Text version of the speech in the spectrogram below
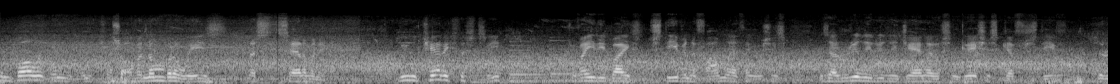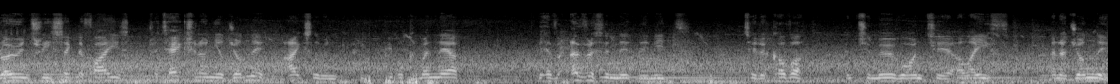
symbolic in, in sort of a number of ways, this ceremony. We will cherish this tree, provided by Steve and the family, I think, which is, is a really, really generous and gracious gift for Steve. The rowan tree signifies protection on your journey. Actually, when people come in there, they have everything that they need to recover and to move on to a life and a journey.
